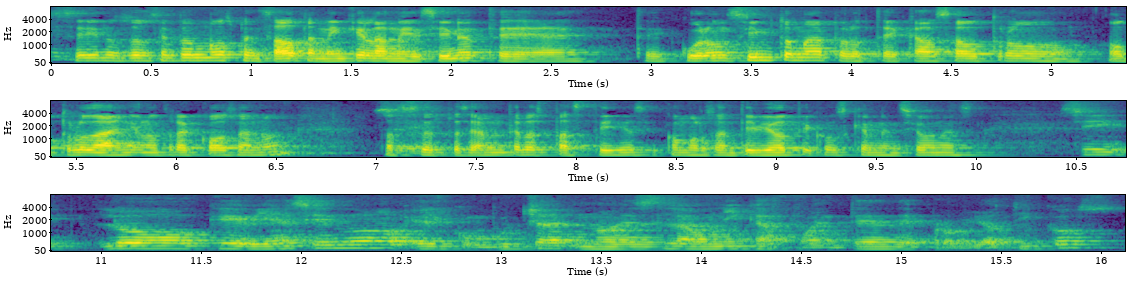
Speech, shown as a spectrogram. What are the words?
Sí, nosotros siempre hemos pensado también que la medicina te, te cura un síntoma, pero te causa otro, otro daño en otra cosa, ¿no? Especialmente las pastillas, como los antibióticos que mencionas. Sí, lo que viene siendo el kombucha no es la única fuente de probióticos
